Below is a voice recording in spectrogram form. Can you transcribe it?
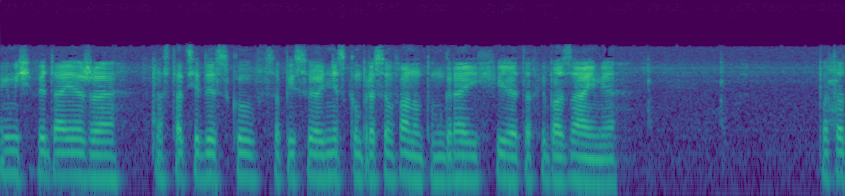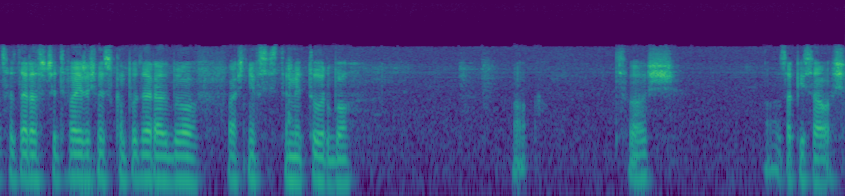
Jak mi się wydaje, że na stację dysków zapisuję nieskompresowaną tą grę i chwilę to chyba zajmie. Bo to co teraz czytywali żeśmy z komputera było właśnie w systemie turbo. O, coś. O, zapisało się.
